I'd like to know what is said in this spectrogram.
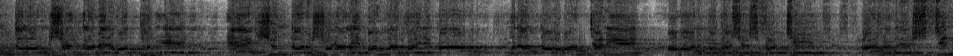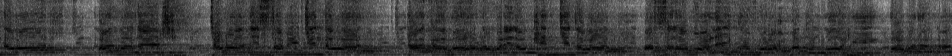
আন্দোলন সংগ্রামের মধ্য দিয়ে এক সুন্দর বাংলা তৈরি করার উদাত্ত আহ্বান আমার কথা শেষ করছি। বাংলাদেশ জিন্দাবাদ। Bárbara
